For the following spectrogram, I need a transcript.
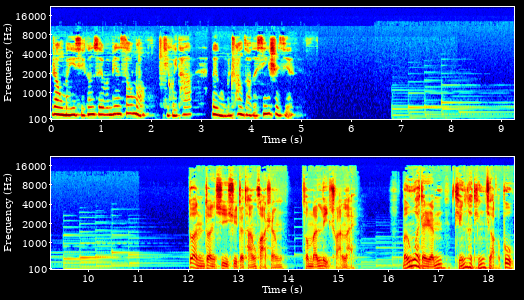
让我们一起跟随文编 SOMO，体会他为我们创造的新世界。断断续续的谈话声从门里传来，门外的人停了停脚步，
